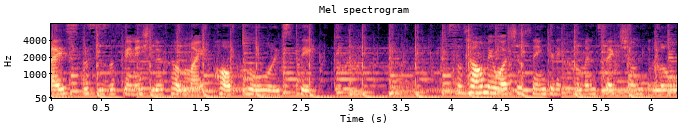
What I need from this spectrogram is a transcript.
loving this. Is the finished look of my purple lipstick. So tell me what you think in the comment section below.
